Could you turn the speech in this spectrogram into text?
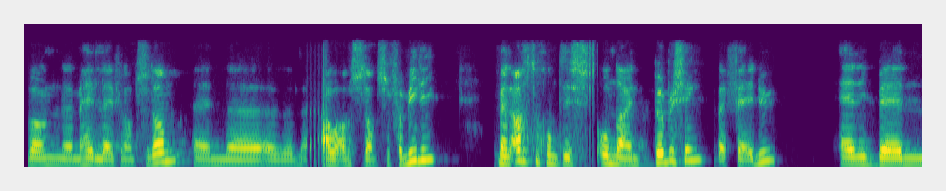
Woon mijn hele leven in Amsterdam en een oude Amsterdamse familie. Mijn achtergrond is online publishing bij VNU. En ik ben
